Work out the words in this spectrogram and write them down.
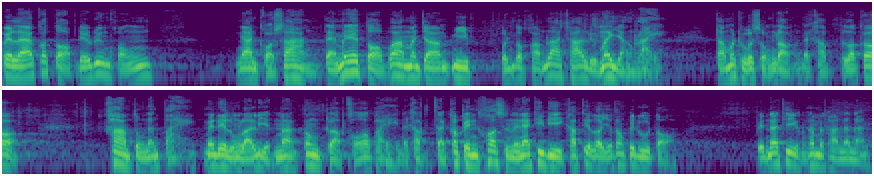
ไปแล้วก็ตอบในเรื่องของงานก่อสร้าง แต่ไม่ได้ตอบว่ามันจะมีผลต่อความล่าช้าหรือไม่อย่างไร ตามวัตถุประสงค์เรานะครับ เราก็ข้ามตรงนั้นไป ไม่ได้ลงรายละเอียดมากต้องกราบขออภัยนะครับ แต่ก็เป็นข้อเสนอแนะที่ดีครับ ที่เราจะต้องไปดูต่อ เป็นหน้าที่ของท่านประธานนันต์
